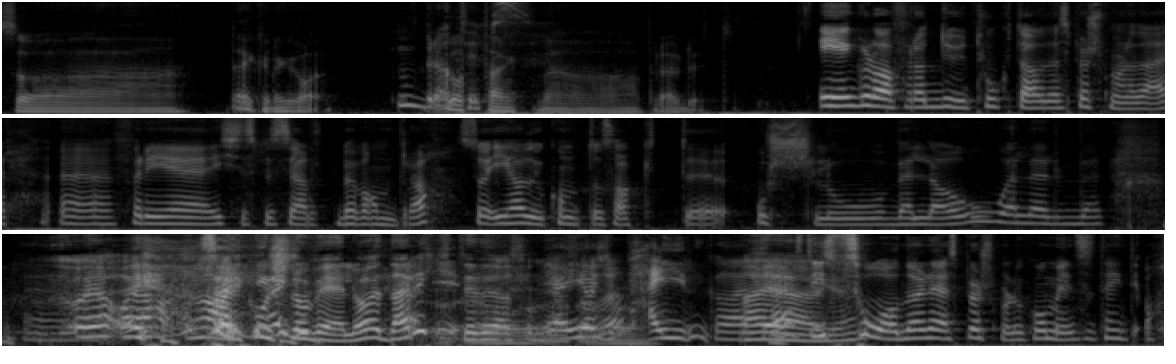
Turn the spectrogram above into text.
Så uh, det kunne jeg gå, godt tenkt meg å ha prøvd ut. Jeg er glad for at du tok deg av det spørsmålet der, eh, for jeg er ikke spesielt bevandra. Så jeg hadde jo kommet og sagt eh, Oslo Velo, eller eh, oh, ja, oh, ja. Nå er ikke Oslo Velo. Det er riktig, det. Sånn, Jeg jeg har ikke peiling hva det Nei, er. jeg Så jeg så når det spørsmålet kom inn, så tenkte jeg å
